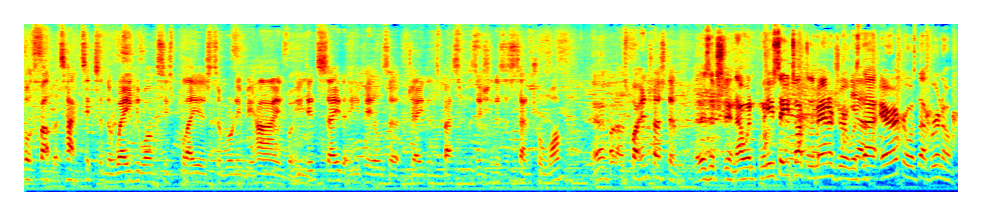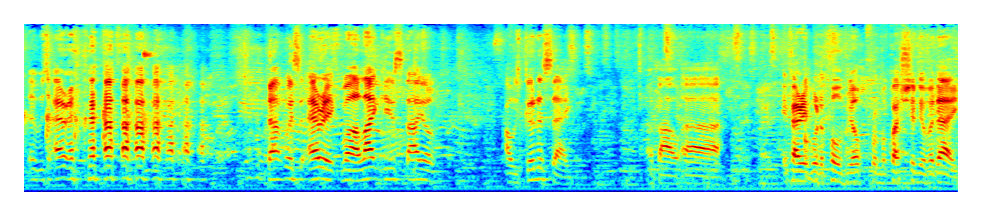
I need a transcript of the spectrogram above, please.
talked about the tactics and the way he wants his players to run in behind. But he did say that he feels that Jadon's best position is a central one. Yeah. but that was quite interesting. It is interesting. Now, when, when you say you talked to the manager, was Yeah. that Erik or was that Bruno? It was Erik. that was Erik. Well, I like your style. I was gonna say about uh, if Erik would have pulled me up from a question the other day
